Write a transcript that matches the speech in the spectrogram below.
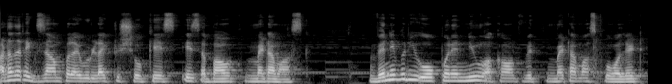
Another example I would like to showcase is about MetaMask. Whenever you open a new account with MetaMask wallet,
